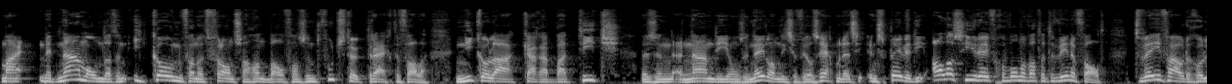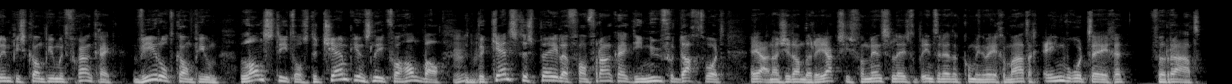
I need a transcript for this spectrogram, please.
Maar met name omdat een icoon van het Franse handbal van zijn voetstuk dreigt te vallen. Nicolas Karabatic, dat is een, een, naam die ons in Nederland niet zoveel zegt. Maar dat is een speler die alles hier heeft gewonnen wat er te winnen valt. Tweevoudig Olympisch kampioen met Frankrijk. Wereldkampioen. Landstitels. De Champions League voor handbal. Mm. Het bekendste speler van Frankrijk die nu verdacht wordt. En ja, en als je dan de reacties van mensen leest op internet... dan kom je regelmatig één woord tegen. Verraad.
